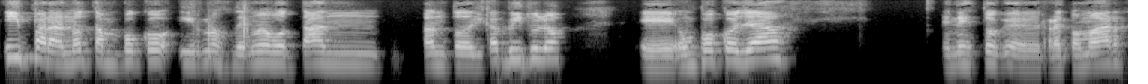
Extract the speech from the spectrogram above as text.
Y para no tampoco irnos de nuevo tan tanto del capítulo, eh, un poco ya en esto que retomar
